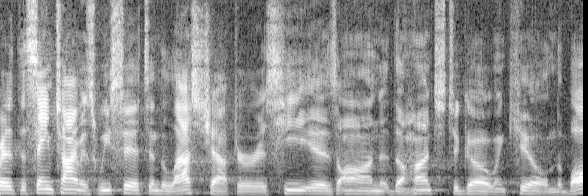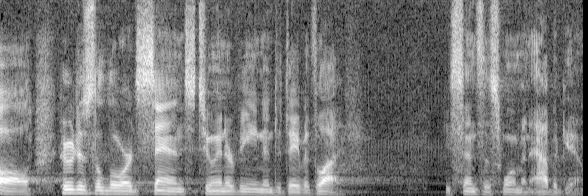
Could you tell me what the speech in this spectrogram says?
But at the same time, as we sit in the last chapter, as he is on the hunt to go and kill Nabal, who does the Lord send to intervene into David's life? He sends this woman, Abigail.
